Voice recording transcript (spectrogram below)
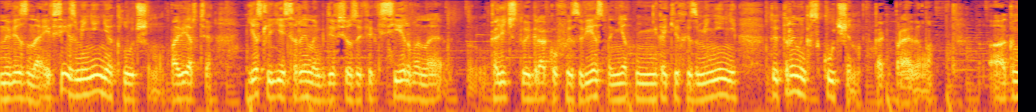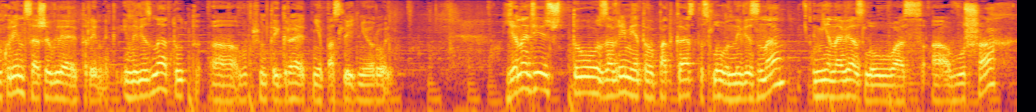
новизна. И все изменения к лучшему. Поверьте, если есть рынок, где все зафиксировано, количество игроков известно, нет никаких изменений, то этот рынок скучен, как правило. А конкуренция оживляет рынок. И новизна тут, а, в общем-то, играет не последнюю роль. Я надеюсь, что за время этого подкаста слово «новизна» не навязло у вас а, в ушах,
